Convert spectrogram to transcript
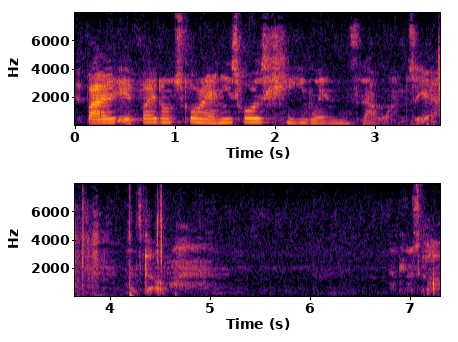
If I if I don't score and he scores, he wins that one. So yeah, let's go. Let's go.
